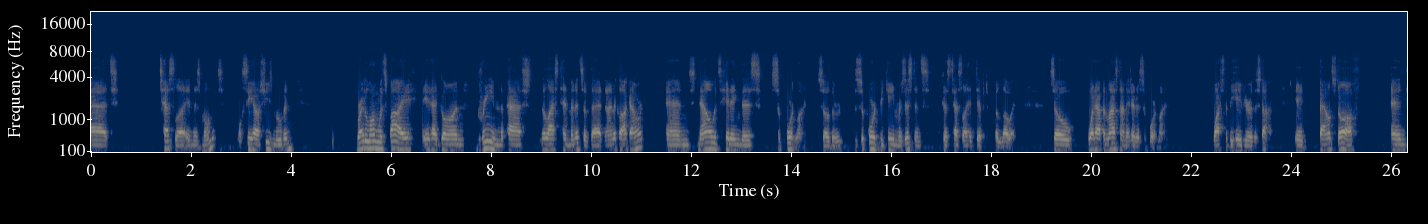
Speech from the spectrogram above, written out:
at Tesla in this moment. We'll see how she's moving. Right along with SPY, it had gone green the past the last 10 minutes of that 9 o'clock hour, and now it's hitting this support line. So the, the support became resistance because Tesla had dipped below it. So what happened last time it hit a support line? Watch the behavior of the stock. It bounced off and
